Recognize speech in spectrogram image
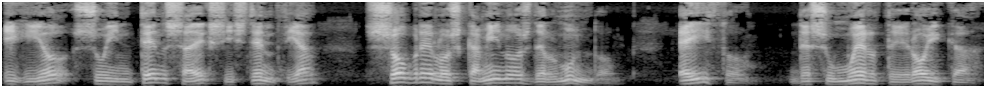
y guió su intensa existencia sobre los caminos del mundo e hizo de su muerte heroica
